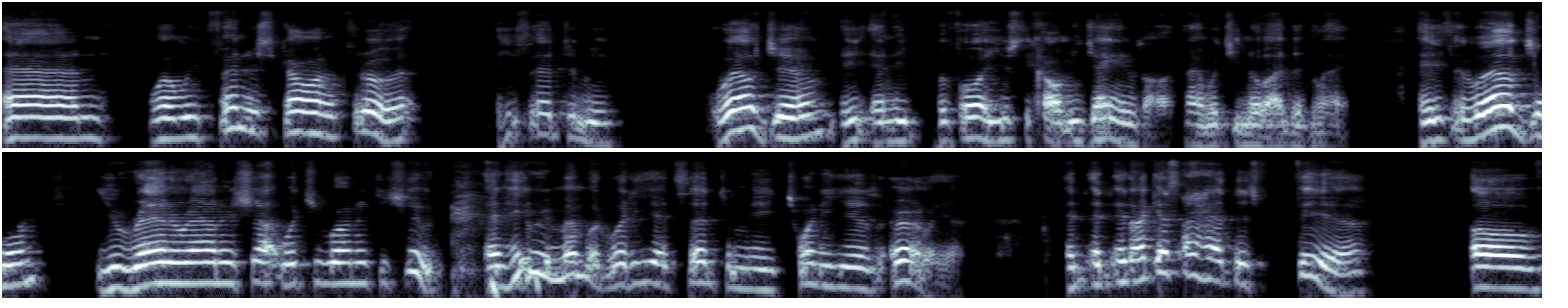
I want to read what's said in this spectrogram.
And when we finished going through it, he said to me, well, Jim, he, and he before he used to call me James all the time, which you know I didn't like. And he said, Well, Jim, you ran around and shot what you wanted to shoot. And he remembered what he had said to me 20 years earlier. And, and, and I guess I had this fear of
